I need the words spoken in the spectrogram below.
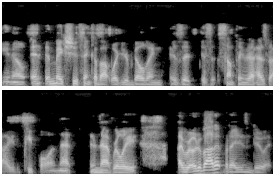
You know, and it makes you think about what you're building. Is it is it something that has value to people? And that and that really, I wrote about it, but I didn't do it.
